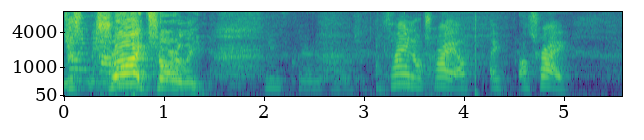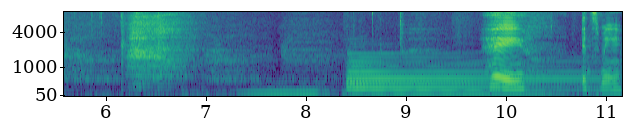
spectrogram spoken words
Just powers. try, Charlie. Her name's Clara Notaro. Fine, I'll try. I'll I, I'll try. Hey, it's me.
